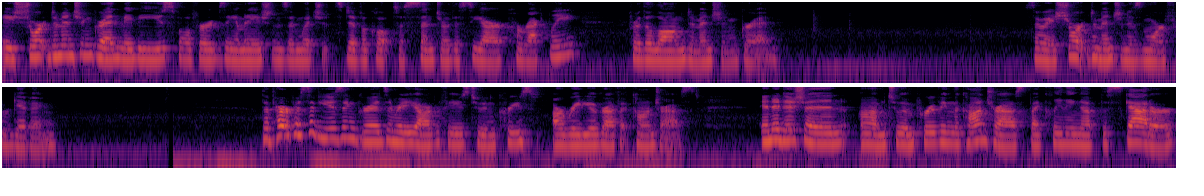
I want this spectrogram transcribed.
A short dimension grid may be useful for examinations in which it's difficult to center the CR correctly for the long dimension grid. So a short dimension is more forgiving. The purpose of using grids in radiography is to increase our radiographic contrast. In addition um, to improving the contrast by cleaning up the scatter,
